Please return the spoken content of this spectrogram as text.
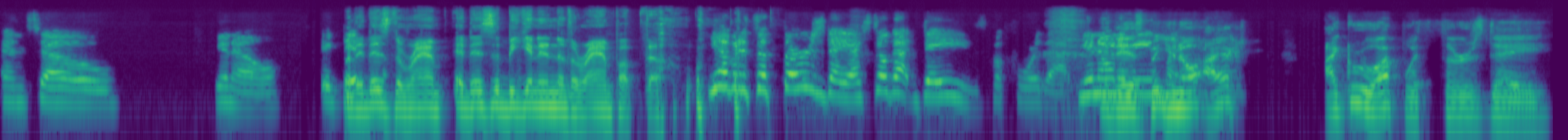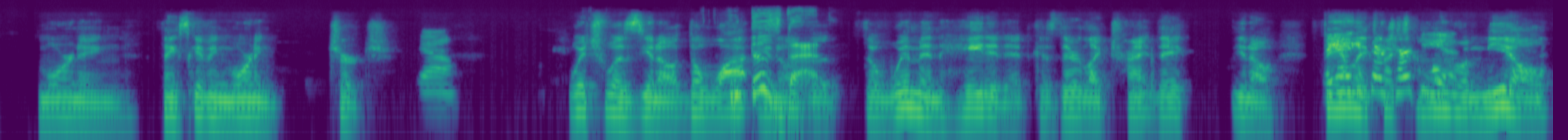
And so, you know, it but it is the ramp. It is the beginning of the ramp up, though. yeah, but it's a Thursday. I still got days before that. You know It what is, I mean? but you Like, know, I I grew up with Thursday morning, Thanksgiving morning church, yeah. Which was, you know, the what you does know, that? The, the women hated it because they're like trying they, you know, family get expects to come home to a meal,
